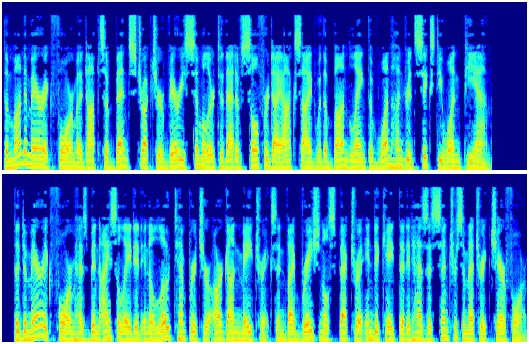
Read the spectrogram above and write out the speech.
The monomeric form adopts a bent structure very similar to that of sulfur dioxide with a bond length of 161 pm. The dimeric form has been isolated in a low-temperature argon matrix and vibrational spectra indicate that it has a centrosymmetric chair form.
